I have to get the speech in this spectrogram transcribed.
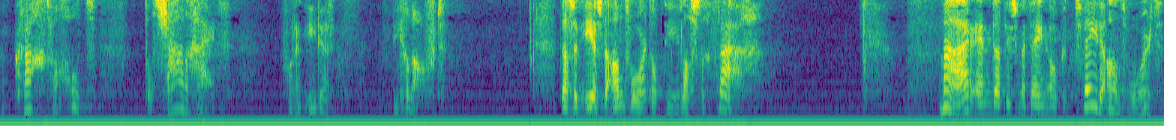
Een kracht van God tot zaligheid voor een ieder die gelooft. Dat is het eerste antwoord op die lastige vraag. Maar, en dat is meteen ook het tweede antwoord,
